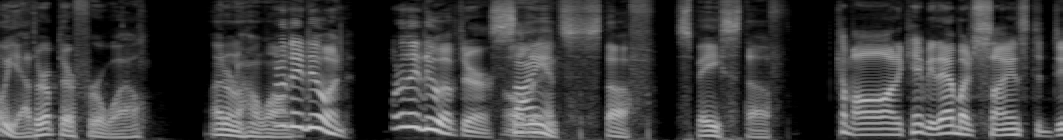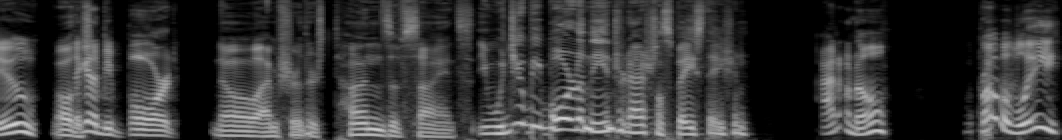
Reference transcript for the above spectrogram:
Oh yeah, they're up there for a while. I don't know how long. What are they doing? What do they do up there? Science stuff, space stuff. Come on, it can't be that much science to do. Oh, they got to be bored. No, I'm sure there's tons of science. Would you be bored on the International Space Station? I don't know. Probably.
